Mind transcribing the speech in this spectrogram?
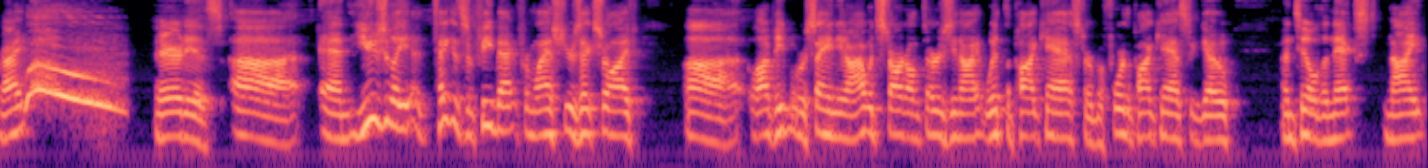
Right? Woo! There it is. Uh, and usually, uh, taking some feedback from last year's Extra Life, uh, a lot of people were saying, you know, I would start on Thursday night with the podcast or before the podcast and go until the next night.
